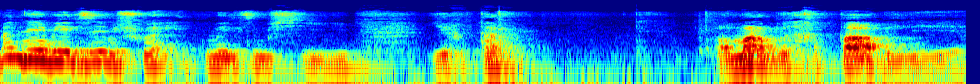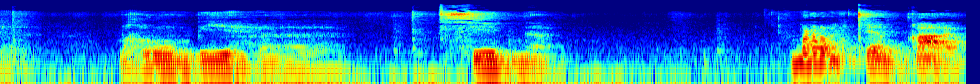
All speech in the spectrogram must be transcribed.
معناها ما يلزمش واحد ما يلزمش يغتر. عمر بن الخطاب اللي مغروم به سيدنا مرة كان قاعد.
